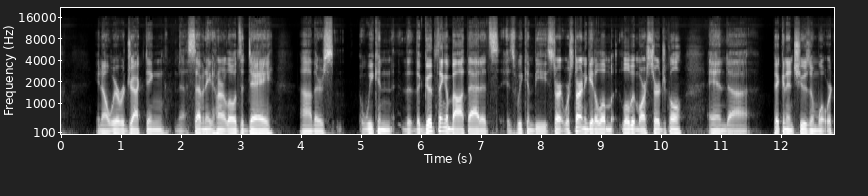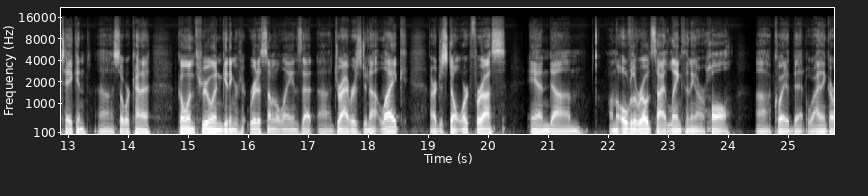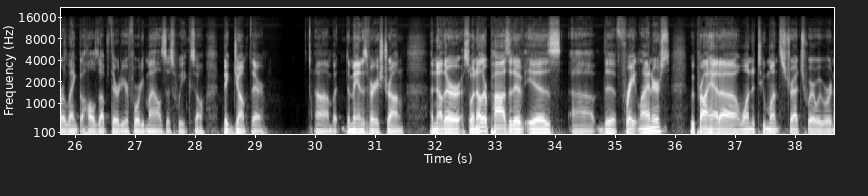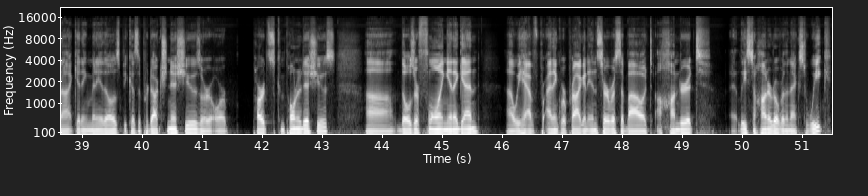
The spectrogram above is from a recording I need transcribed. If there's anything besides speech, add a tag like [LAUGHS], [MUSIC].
You know, we're rejecting seven eight hundred loads a day. Uh, there's we can the, the good thing about that it's is we can be start we're starting to get a little little bit more surgical and uh, picking and choosing what we're taking. Uh, so we're kind of going through and getting rid of some of the lanes that uh, drivers do not like or just don't work for us, and um, on the over the road side, lengthening our haul uh, quite a bit. I think our length of haul is up 30 or 40 miles this week, so big jump there. Uh, but demand is very strong. Another so another positive is uh, the Freightliners. We probably had a one to two month stretch where we were not getting many of those because of production issues or, or parts component issues. Uh, those are flowing in again. Uh, we have I think we're probably going to in service about hundred, at least hundred over the next week.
